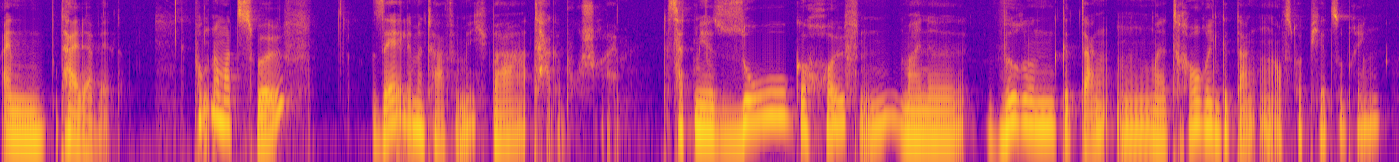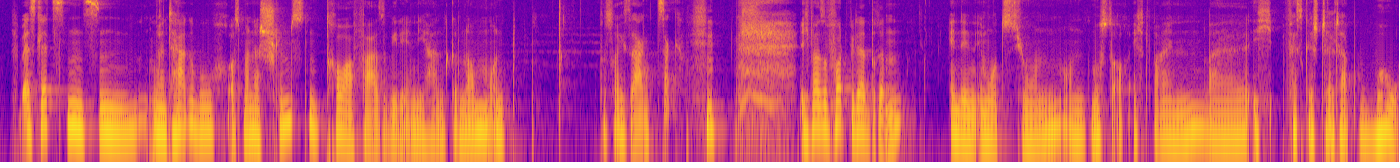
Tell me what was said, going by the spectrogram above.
einen Teil der Welt. Punkt Nummer 12, sehr elementar für mich, war Tagebuch schreiben. Das hat mir so geholfen, meine wirren Gedanken, meine traurigen Gedanken aufs Papier zu bringen. Ich habe erst letztens ein, mein Tagebuch aus meiner schlimmsten Trauerphase wieder in die Hand genommen und was soll ich sagen, zack. Ich war sofort wieder drin in den Emotionen und musste auch echt weinen, weil ich festgestellt habe, wow,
